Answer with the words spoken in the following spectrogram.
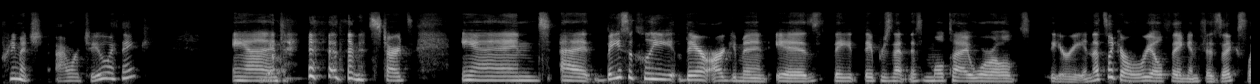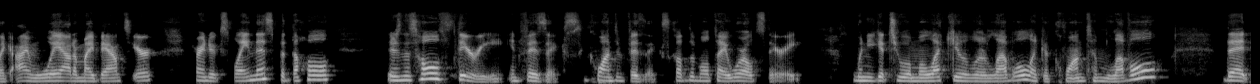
pretty much hour two, I think. And yeah. then it starts. And uh, basically, their argument is they, they present this multi world theory. And that's like a real thing in physics. Like, I'm way out of my bounds here trying to explain this, but the whole there's this whole theory in physics, mm-hmm. quantum physics, called the multi worlds theory. When you get to a molecular level, like a quantum level, that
